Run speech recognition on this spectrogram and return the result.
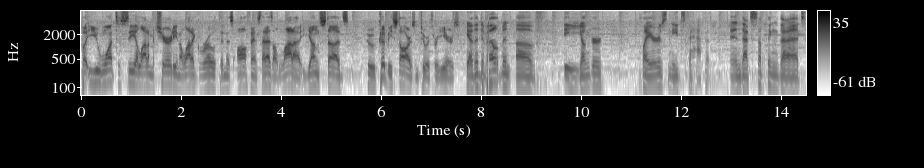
But you want to see a lot of maturity and a lot of growth in this offense that has a lot of young studs who could be stars in two or three years. Yeah, the development of the younger players needs to happen. And that's something that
